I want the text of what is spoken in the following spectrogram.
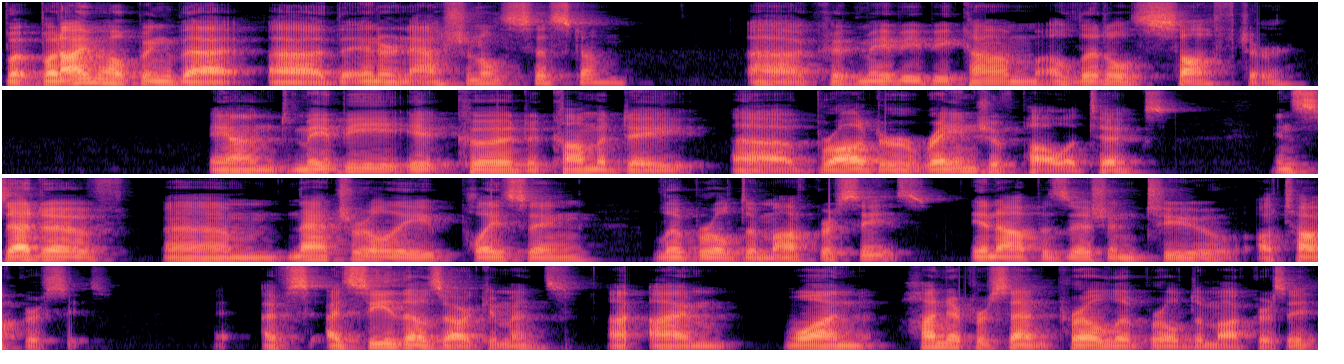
But but I'm hoping that uh, the international system uh, could maybe become a little softer, and maybe it could accommodate a broader range of politics instead of um, naturally placing liberal democracies in opposition to autocracies. I've, I see those arguments. I, I'm 100% pro liberal democracy.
